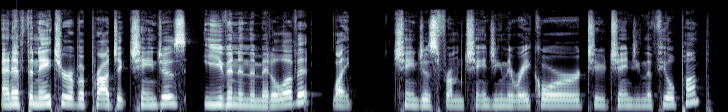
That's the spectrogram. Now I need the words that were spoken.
And if the nature of a project changes, even in the middle of it, like changes from changing the Racor to changing the fuel pump,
